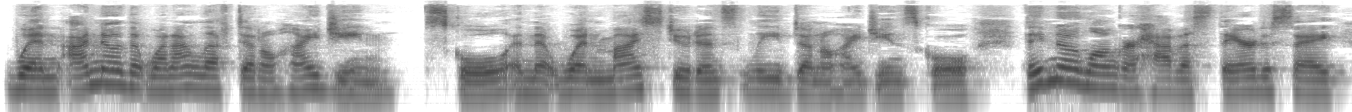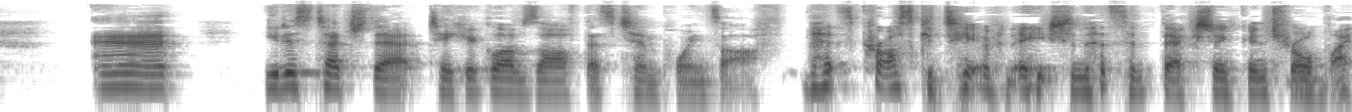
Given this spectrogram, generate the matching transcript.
when I know that when I left dental hygiene school and that when my students leave dental hygiene school, they no longer have us there to say, eh, you just touch that, take your gloves off. That's 10 points off. That's cross contamination. That's infection control mm.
